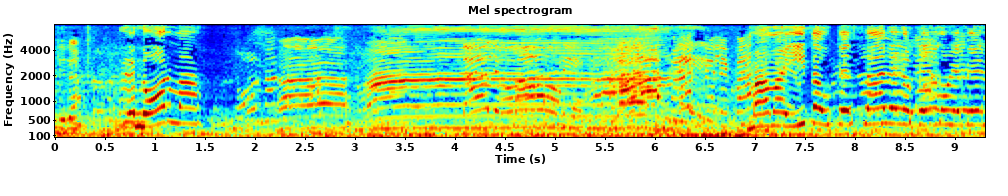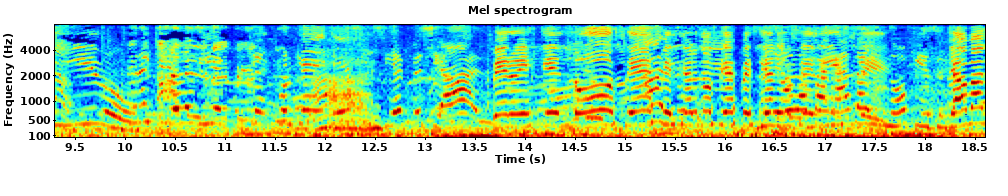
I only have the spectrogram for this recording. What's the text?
¿verdad? Eh, Norma. Ah, Mamayita, usted sabe lo que hemos venido. Pero es que yo le dije porque, porque es sí especial. Pero es que no, sea especial, no sea especial, no se dice. No, fíjense. Ya va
